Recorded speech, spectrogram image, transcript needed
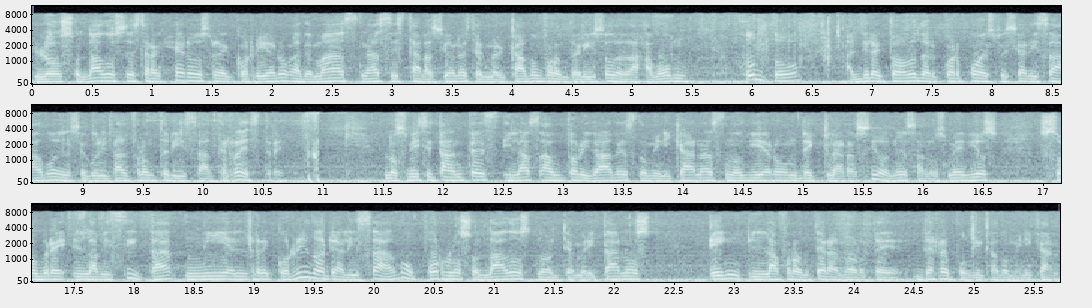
Los soldados extranjeros recorrieron además las instalaciones del mercado fronterizo de Dajabón junto al director del Cuerpo Especializado en Seguridad Fronteriza Terrestre. Los visitantes y las autoridades dominicanas no dieron declaraciones a los medios sobre la visita ni el recorrido realizado por los soldados norteamericanos en la frontera norte de República Dominicana.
